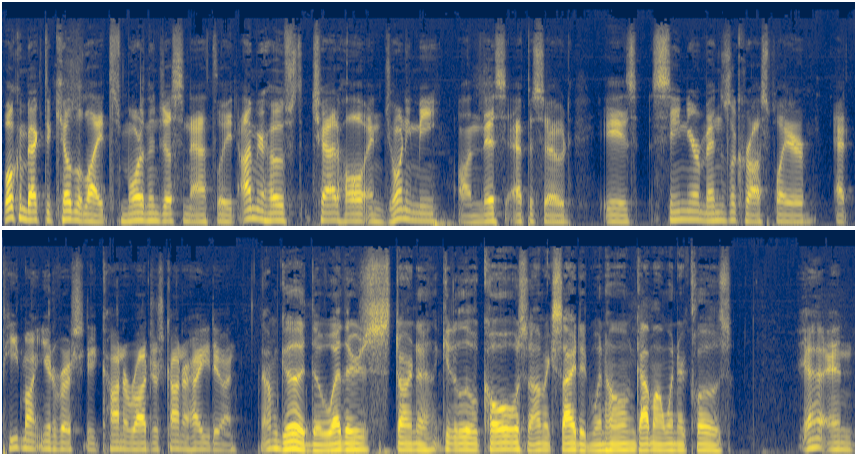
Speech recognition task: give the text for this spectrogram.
Welcome back to Kill the Lights, more than just an athlete. I'm your host, Chad Hall, and joining me on this episode is senior men's lacrosse player at Piedmont University, Connor Rogers. Connor, how you doing? I'm good. The weather's starting to get a little cold, so I'm excited. Went home, got my winter clothes. Yeah, and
